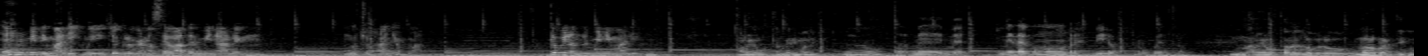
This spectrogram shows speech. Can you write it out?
es el minimalismo y yo creo que no se va a terminar en muchos años más. ¿Qué opinan del minimalismo? A mí me gusta el minimalismo. A mí me gusta, me, me, me da como un respiro, encuentro. Mm, A mí me gusta verlo, pero no lo practico.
